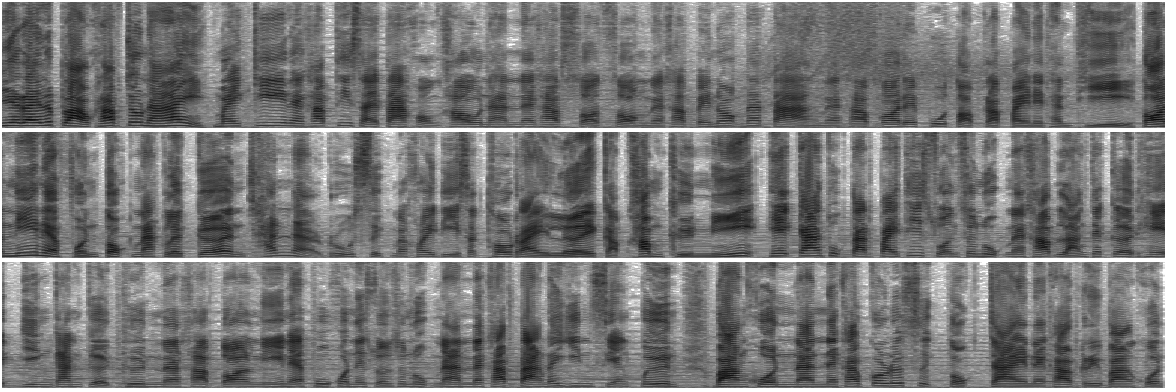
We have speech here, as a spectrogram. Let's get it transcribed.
มีอะไรหรือเปล่าครับเจ้านายไมกี้นะครับที่สายตาของเขานั้นนะครับสอดส่องนะครับไปนอกหน้าต่างนะครับก็ได้พูดตอบกลับไปในทันที ตอนนี้เนี่ยฝนตกหนักเหลือเกิน ฉันน่ะรู้สึกไม่ค่อยดีสักเท่าไหร่เลยกับค่ำคืนนี้ เหตุการณ์ถูกตัดไปที่สวนสนุกนะครับ หลังจากเกิดเหตุยิงกันเกิดขึ้นนะครับ ตอนนี้เนี่ยผู้คนในสวนสนุกนั้นนะครับต่างได้ยินเสียงปืน บางคนนั้นนะครับก็รู้สึกตกใจนะครับ หรือบางคน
